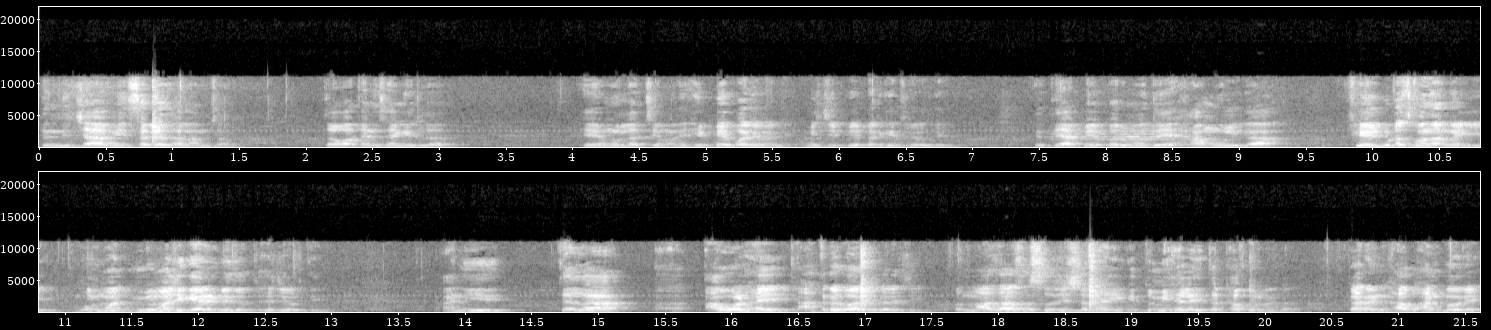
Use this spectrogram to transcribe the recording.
त्यांनी चहा बी सगळं झालं आमचं. तेव्हा त्यांनी सांगितलं हे मुलाचे म्हणे हे पेपर आहे म्हणे मी जे पेपर घेतले होते तर त्या पेपरमध्ये हा मुलगा फेल कुठंच होणार नाही मी माझी गॅरंटी देतो ह्याच्यावरती. आणि त्याला आवड आहे अकरा बारा करायची. पण माझं असं सजेशन आहे की तुम्ही ह्याला इथं ठाकू नका. कारण हा भांडखोर आहे.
